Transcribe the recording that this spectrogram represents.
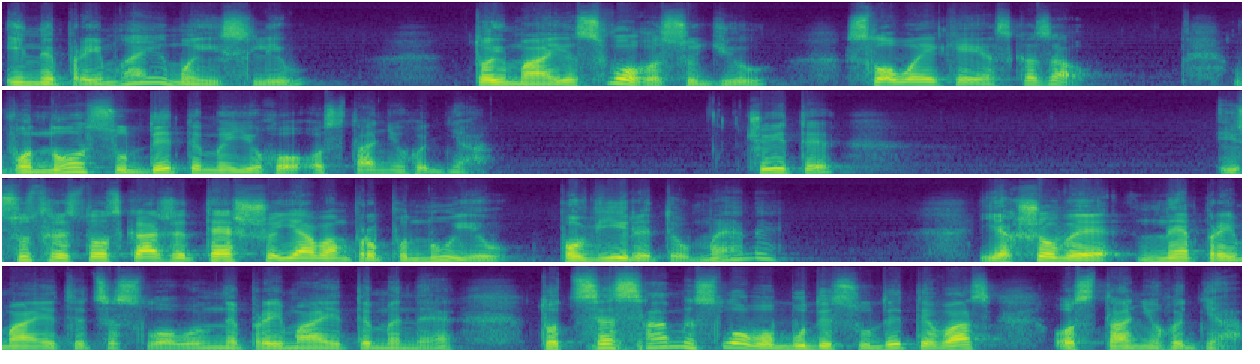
і не приймає моїх слів, той має свого суддю, слово, яке я сказав. Воно судитиме його останнього дня. Чуєте? Ісус Христос каже, те, що я вам пропоную повірити в мене, якщо ви не приймаєте це слово, не приймаєте мене, то це саме слово буде судити вас останнього дня.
